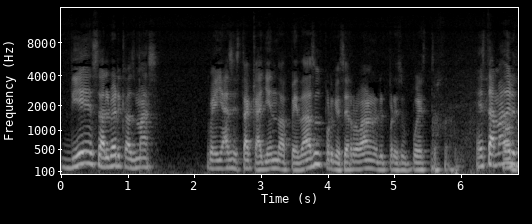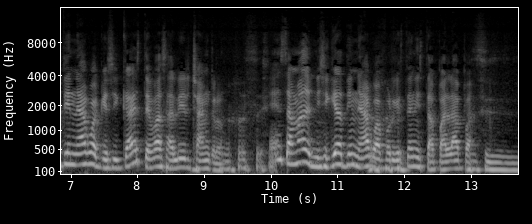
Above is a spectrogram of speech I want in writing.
10 albercas más. Güey, ya se está cayendo a pedazos porque se robaron el presupuesto. Esta madre Oh. tiene agua que si caes te va a salir chancro. Sí. Esta madre ni siquiera tiene agua porque está en Iztapalapa. Sí,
